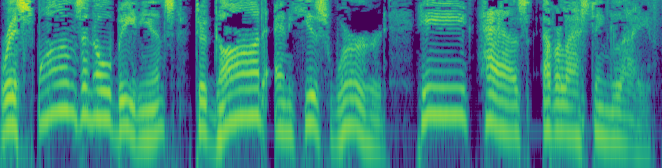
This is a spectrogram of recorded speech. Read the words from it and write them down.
responds in obedience to God and His Word, he has everlasting life.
